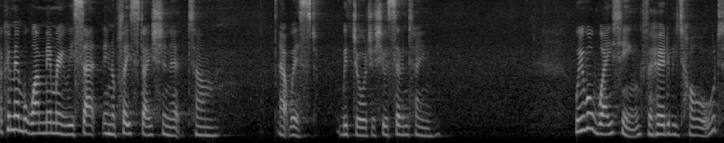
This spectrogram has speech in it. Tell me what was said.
I can remember one memory we sat in a police station at um, out west with Georgia. She was 17. We were waiting for her to be told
